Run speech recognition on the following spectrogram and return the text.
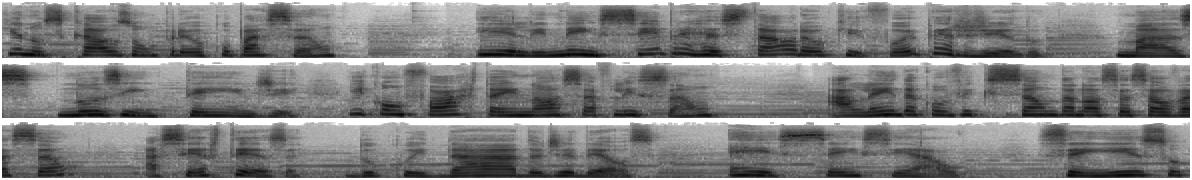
que nos causam preocupação. Ele nem sempre restaura o que foi perdido, mas nos entende e conforta em nossa aflição. Além da convicção da nossa salvação, a certeza do cuidado de Deus é essencial. Sem isso,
